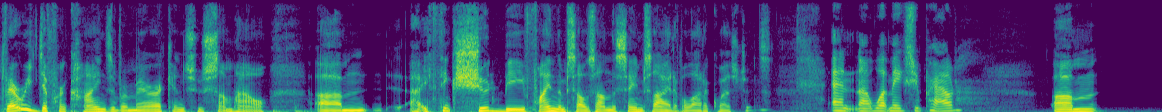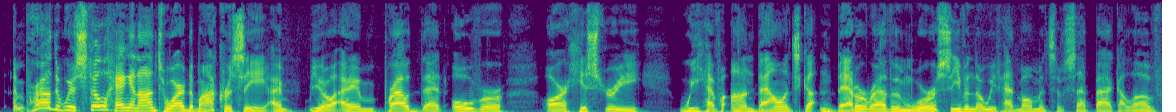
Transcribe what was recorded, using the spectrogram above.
very different kinds of Americans who somehow. Um, I think should be find themselves on the same side of a lot of questions. And uh, what makes you proud? Um, I'm proud that we're still hanging on to our democracy. I'm, you know, I am proud that over our history, we have on balance gotten better rather than worse, even though we've had moments of setback. I love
